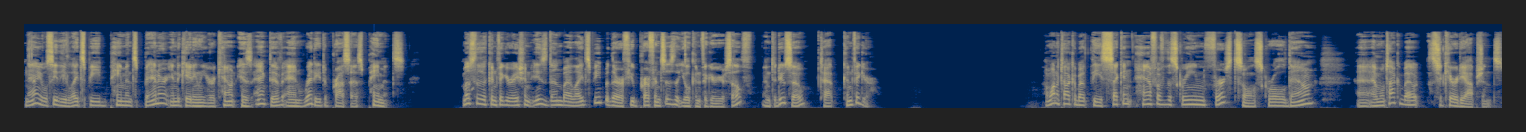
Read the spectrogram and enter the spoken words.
Now you will see the Lightspeed Payments banner indicating that your account is active and ready to process payments. Most of the configuration is done by Lightspeed, but there are a few preferences that you'll configure yourself, and to do so, tap Configure. I want to talk about the second half of the screen first, so I'll scroll down and we'll talk about security options.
